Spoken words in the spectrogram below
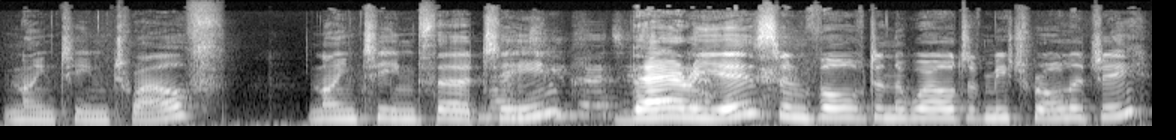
1912, 1913, there he is, involved in the world of meteorology.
